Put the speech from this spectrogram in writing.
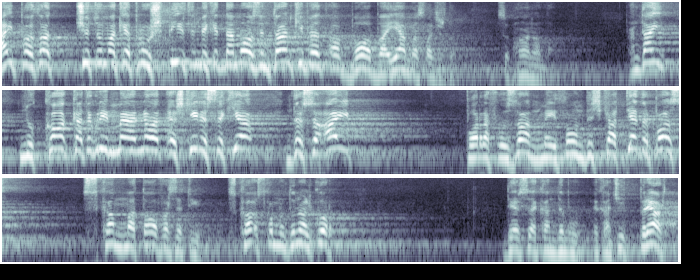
Ai po thot qitu ma ke pru shpirtin me këtë namazin tan, ky po thot, o baba jam, mos fol qështu. Subhanallah. Andaj, nuk ka kategori më e naltë e shkeljes se kjo, ndërsa ai po refuzon me i thonë diçka tjetër pos, s'kam ma t'afër se ty, s'ka, s'kam m'u nal kurr, derisa e kanë dëbu, e kanë qitë prej aty,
